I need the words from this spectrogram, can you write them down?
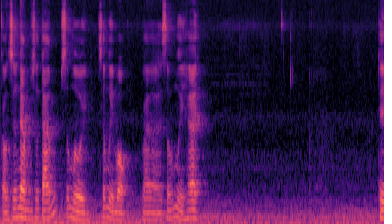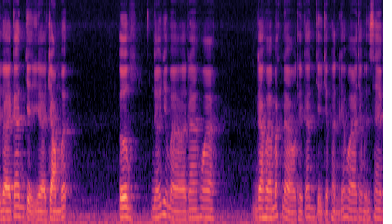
Còn số 5, số 8, số 10, số 11 và số 12 thì về các anh chị à, trồng á ươm nếu như mà ra hoa ra hoa mắt nào thì các anh chị chụp hình cái hoa cho Nguyễn xem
